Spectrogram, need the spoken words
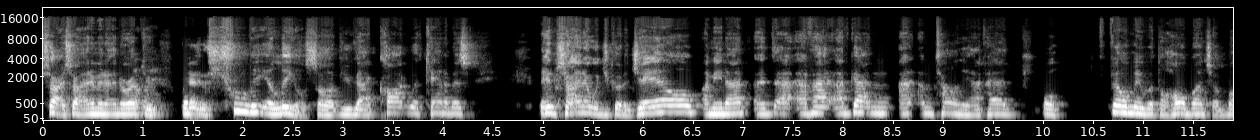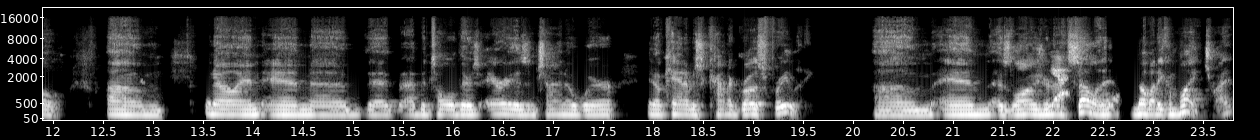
Sorry, sorry, I didn't mean to interrupt okay. you, but it was truly illegal. So if you got caught with cannabis in China, would you go to jail? I mean, I, have had, I've gotten, I, am telling you, I've had people fill me with a whole bunch of bull. Um, you know, and and uh, that I've been told there's areas in China where you know cannabis kind of grows freely, um, and as long as you're yeah. not selling it, nobody complains, right?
